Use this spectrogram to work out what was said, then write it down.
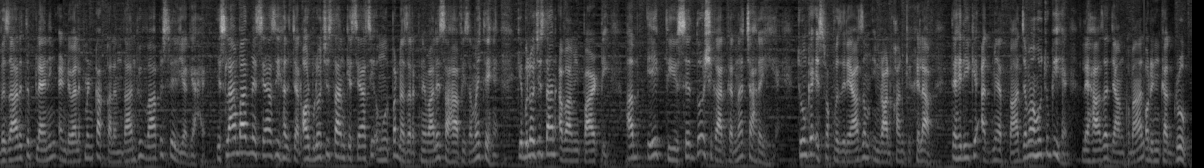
वजारत प्लानिंग एंड डेवलपमेंट का कलमदान भी वापस ले लिया गया है। इस्लामाबाद में सियासी हलचल और बलोचिस्तान के सियासी अमूर पर नज़र रखने वाले सहाफ़ी समझते हैं कि बलोचिस्तान अवामी पार्टी अब एक तीर से दो शिकार करना चाह रही है। चूँकि इस वक्त वजी अजम इमरान खान के खिलाफ तहरीक अदम अतमाद जमा हो चुकी है। लिहाजा जाम कमाल और इनका ग्रुप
